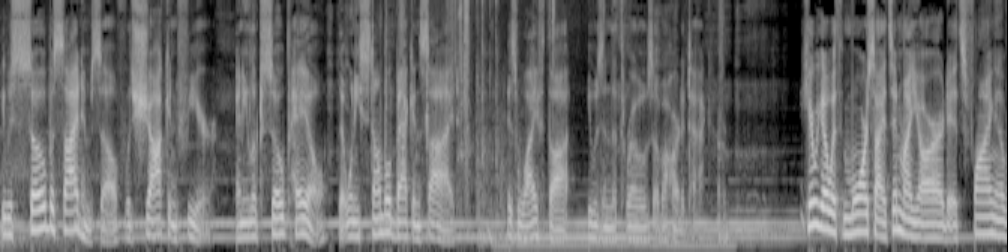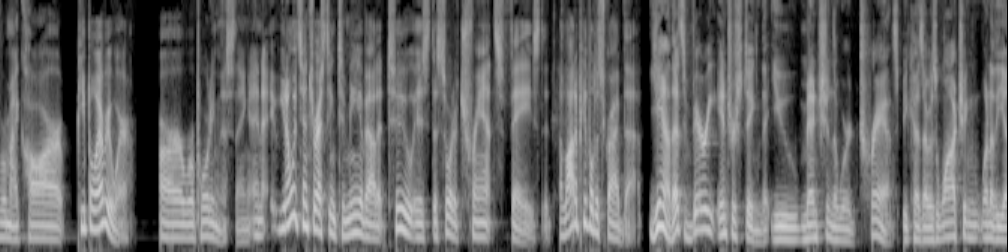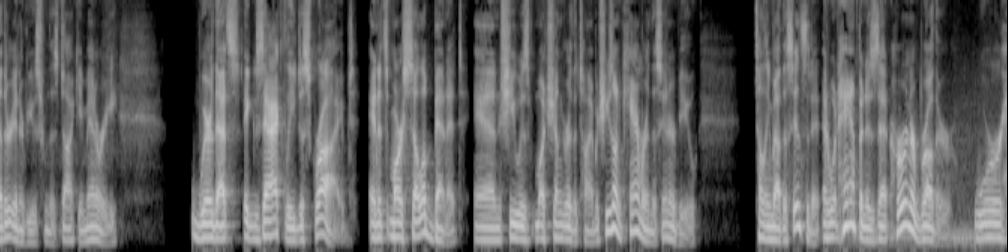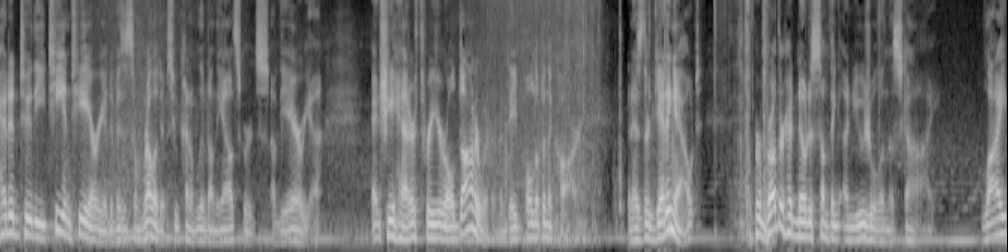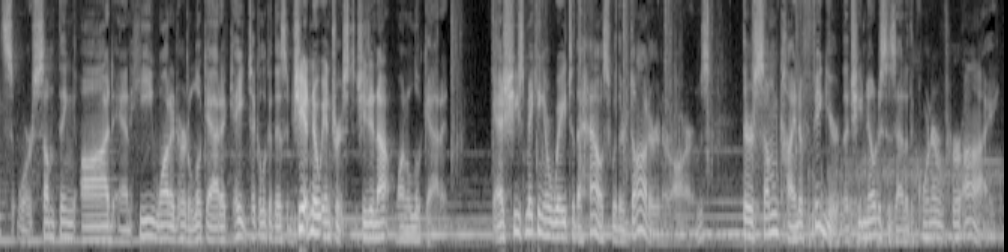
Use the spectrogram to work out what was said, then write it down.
He was so beside himself with shock and fear, and he looked so pale that when he stumbled back inside, his wife thought he was in the throes of a heart attack. Here we go with more sights in my yard. It's flying over my car, people everywhere are reporting this thing. And you know what's interesting to me about it too is the sort of trance phase that a lot of people describe that. Yeah, that's very interesting that you mentioned the word trance because I was watching one of the other interviews from this documentary where that's exactly described. And it's Marcella Bennett, and she was much younger at the time, but she's on camera in this interview telling about this incident. And what happened is that her and her brother were headed to the TNT area to visit some relatives who kind of lived on the outskirts of the area and she had her three year old daughter with them, and they'd pulled up in the car. And as they're getting out, her brother had noticed something unusual in the sky lights or something odd, and he wanted her to look at it. Hey, take a look at this. And she had no interest. She did not want to look at it. As she's making her way to the house with her daughter in her arms, there's some kind of figure that she notices out of the corner of her eye.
